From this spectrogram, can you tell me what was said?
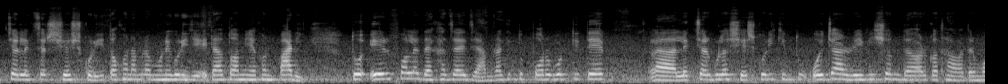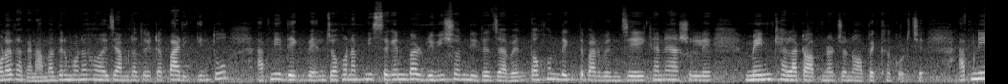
একটা লেকচার শেষ করি, তখন আমরা মনে করি যে, এটা তো আমি এখন পারি। তো এর ফলে দেখা যায় যে, আমরা কিন্তু পরবর্তীতে লেকচারগুলো শেষ করি, কিন্তু ওইটা আর রিভিশন দেওয়ার কথা আমাদের মনে থাকে না। আমাদের মনে হয় যে আমরা তো এটা পারি, কিন্তু আপনি দেখবেন, যখন আপনি সেকেন্ডবার রিভিশন দিতে যাবেন, তখন দেখতে পারবেন যে এখানে আসলে মেইন খেলাটা আপনার জন্য অপেক্ষা করছে। আপনি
